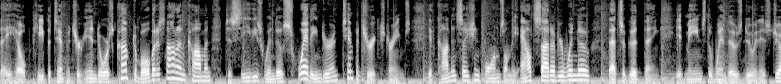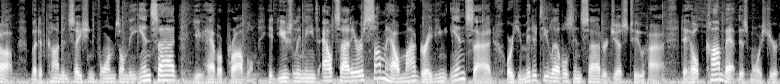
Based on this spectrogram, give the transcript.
They help keep the temperature indoors comfortable, but it's not uncommon to see these windows sweating during temperature extremes. If condensation forms on the outside of your window, that's a good thing. It means the window's doing its job. But if condensation forms on the inside, you have a problem. It usually means outside air is somehow migrating inside or humidity levels inside are just too high. To help combat this moisture,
